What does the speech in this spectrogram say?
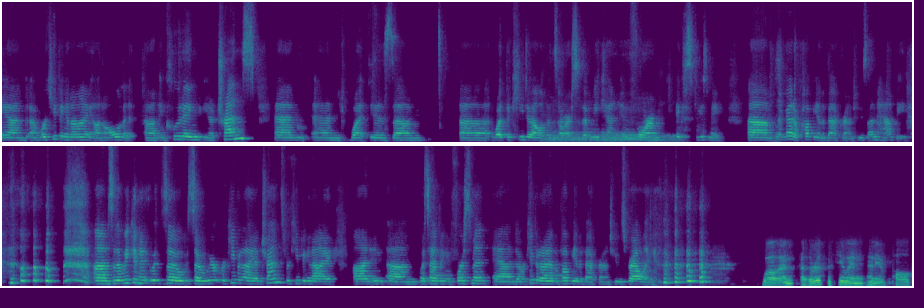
and uh, we're keeping an eye on all of it, including you know trends and and what is uh, what the key developments are so that we can inform, excuse me, um, I've got a puppy in the background who's unhappy. um, so that we can, so, so we're, we're keeping an eye on trends, we're keeping an eye on um, what's happening in enforcement, and uh, we're keeping an eye on the puppy in the background who's growling. well, and at the risk of stealing any of Paul's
